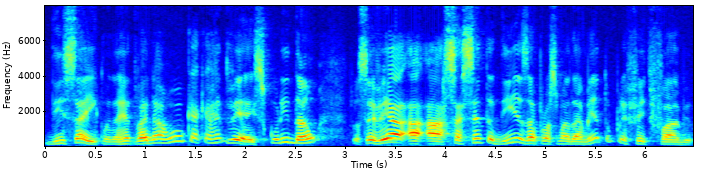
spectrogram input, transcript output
disso aí. Quando a gente vai na rua, o que é que a gente vê? É escuridão. Você vê há, há 60 dias aproximadamente, o prefeito Fábio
